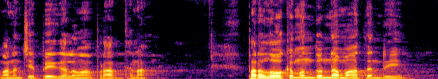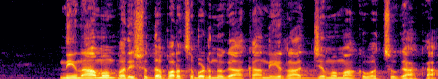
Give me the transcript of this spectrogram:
మనం చెప్పేయగలం ఆ ప్రార్థన. పరలోకమందున్న మా తండ్రి నీ నామం పరిశుద్ధపరచబడునుగాక నీ రాజ్యము మాకు వచ్చుగాక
